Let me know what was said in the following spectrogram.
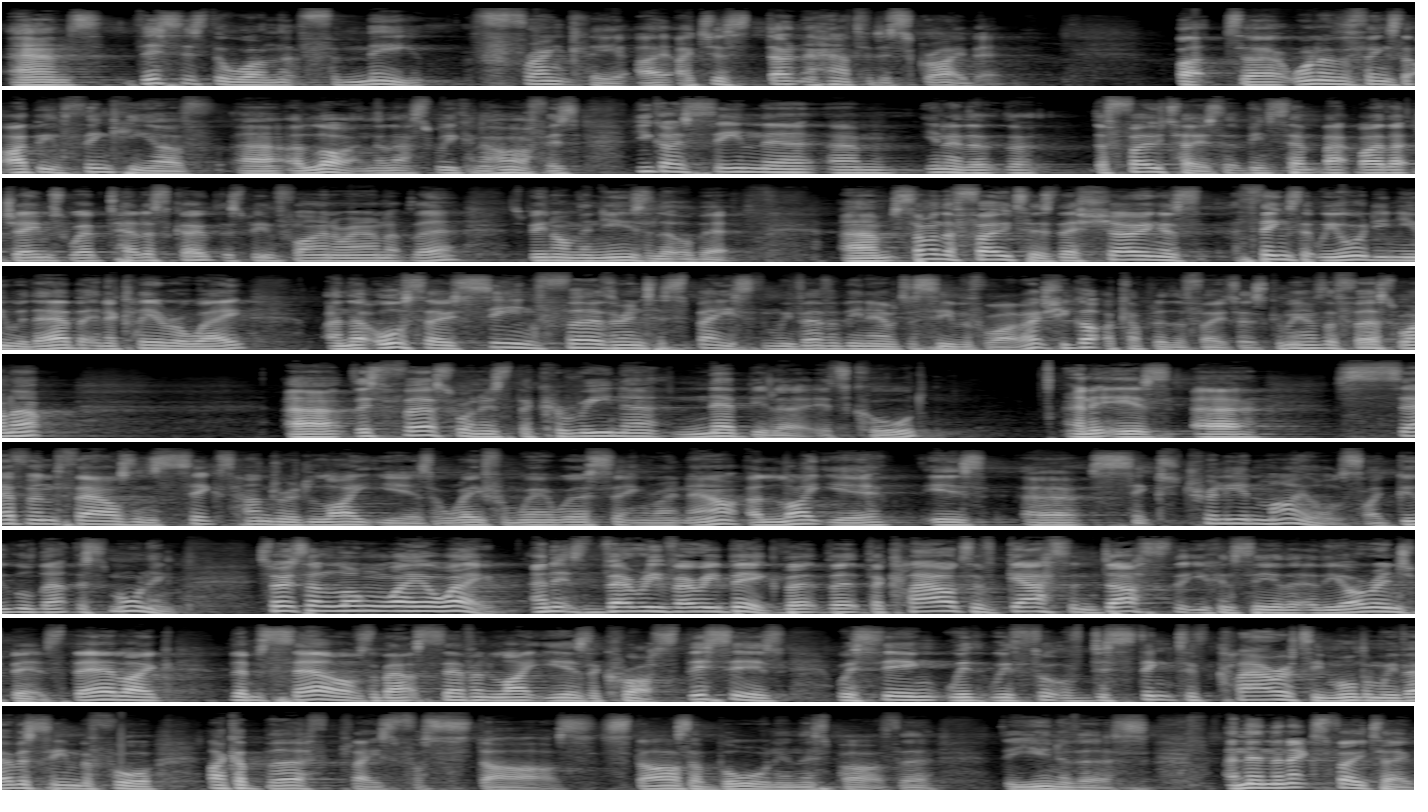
And this is the one that, for me, frankly, I, I just don't know how to describe it. But uh, one of the things that I've been thinking of uh, a lot in the last week and a half is, have you guys seen the, um, you know, the, the, the, photos that have been sent back by that James Webb telescope that's been flying around up there? It's been on the news a little bit. Um, some of the photos, they're showing us things that we already knew were there, but in a clearer way. And they're also seeing further into space than we've ever been able to see before. I've actually got a couple of the photos. Can we have the first one up? Uh, this first one is the Carina Nebula, it's called. And it is... Uh, 7,600 light years away from where we're sitting right now. A light year is uh, 6 trillion miles. I Googled that this morning. So it's a long way away, and it's very, very big. The, the, the clouds of gas and dust that you can see, that are the orange bits, they're like themselves about seven light years across. This is, we're seeing with, with sort of distinctive clarity more than we've ever seen before, like a birthplace for stars. Stars are born in this part of the, the universe. And then the next photo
